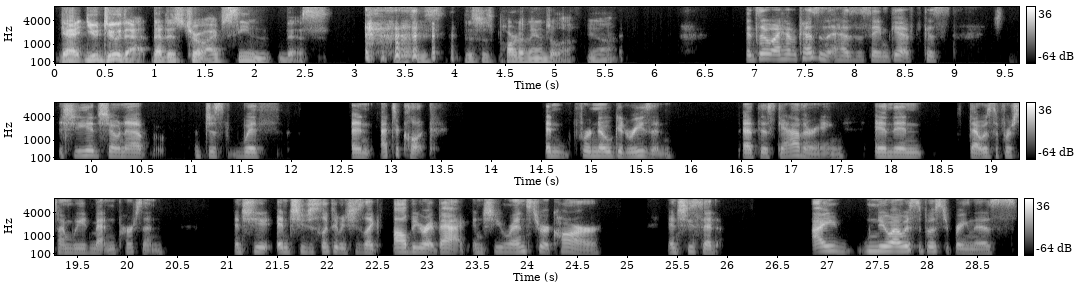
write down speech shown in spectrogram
yeah you do that that is true i've seen this this is this is part of angela yeah and so I have a cousin that has the same gift because she had shown up just with an etikluk and for no good reason at this gathering. And then that was the first time we had met in person. And she and she just looked at me, she's like, I'll be right back. And she runs to her car and she said, I knew I was supposed to bring this,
